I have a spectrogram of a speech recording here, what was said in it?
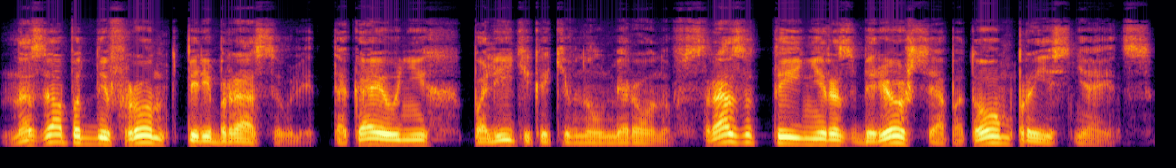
на Западный фронт перебрасывали. Такая у них политика, кивнул Миронов. Сразу ты не разберешься, а потом проясняется.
